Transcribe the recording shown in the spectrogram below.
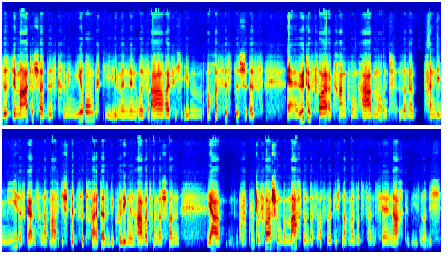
systematischer Diskriminierung, die eben in den USA häufig eben auch rassistisch ist, erhöhte Vorerkrankungen haben und so eine Pandemie das Ganze nochmal auf die Spitze treibt. Also die Kollegen in Harvard haben da schon ja, gute Forschung gemacht und das auch wirklich nochmal substanziell nachgewiesen. Und ich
